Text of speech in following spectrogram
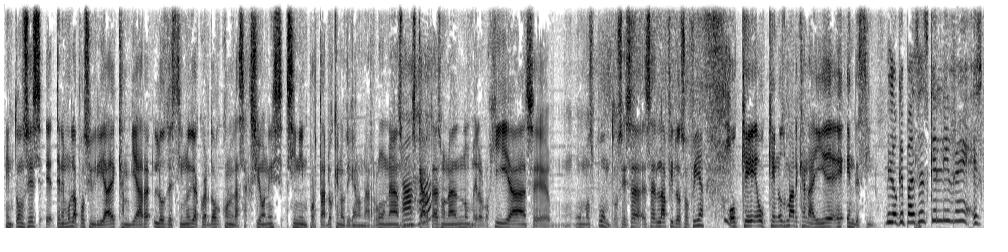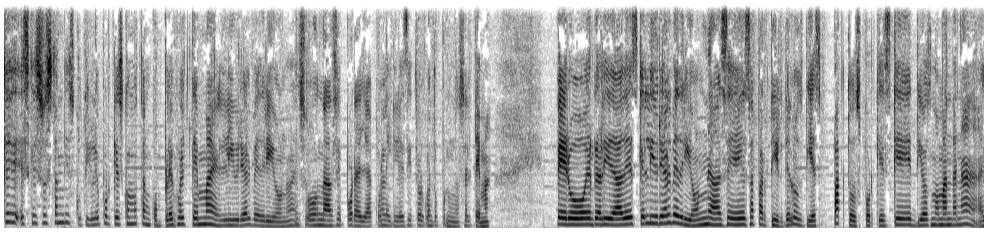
Entonces, eh, tenemos la posibilidad de cambiar los destinos de acuerdo con las acciones, sin importar lo que nos digan unas runas, unas cartas, unas numerologías, eh, unos puntos. Esa, esa es la filosofía. ¿O, qué, ¿O qué nos marcan ahí eh, en destino? Lo que pasa es que el libre, es que, es que eso es tan discutible porque es como tan complejo el tema del libre albedrío, ¿no? Eso nace por allá con la iglesia y todo el cuento, por no es el tema. Pero en realidad es que el libre albedrío nace es a partir de los 10 pactos, porque es que Dios no manda nada.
